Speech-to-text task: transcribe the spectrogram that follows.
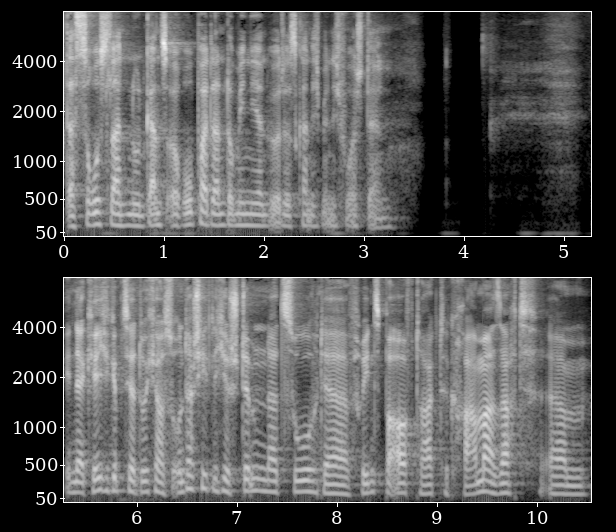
dass Russland nun ganz Europa dann dominieren würde, das kann ich mir nicht vorstellen. In der Kirche gibt es ja durchaus unterschiedliche Stimmen dazu. Der Friedensbeauftragte Kramer sagt, ähm,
